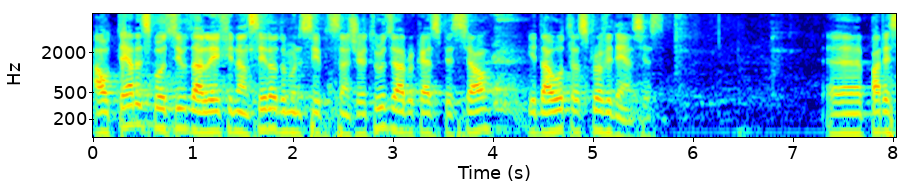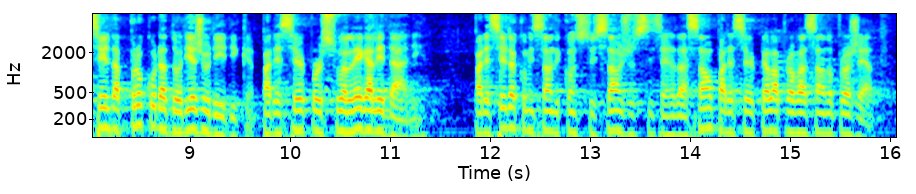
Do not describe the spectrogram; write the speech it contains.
altera dispositivo da lei financeira do município de Santa Gertrudes, abre crédito especial e dá outras providências. É, parecer da Procuradoria Jurídica, parecer por sua legalidade. Parecer da Comissão de Constituição, Justiça e Redação, parecer pela aprovação do projeto.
